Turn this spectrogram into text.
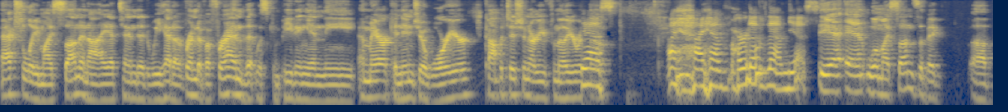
actually, my son and I attended, we had a friend of a friend that was competing in the American Ninja Warrior competition. Are you familiar with yes. those? I, I have heard of them, yes. Yeah, and well, my son's a big uh,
